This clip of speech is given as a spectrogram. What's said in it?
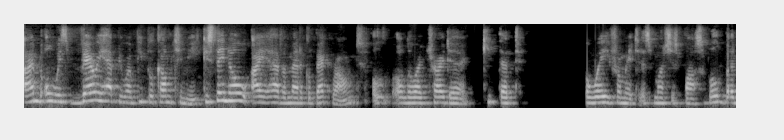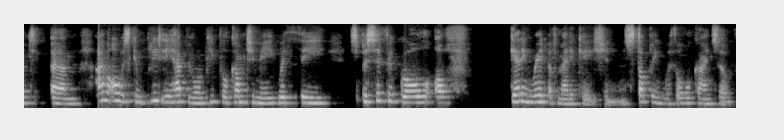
I'm always very happy when people come to me because they know I have a medical background, although I try to keep that away from it as much as possible. But um, I'm always completely happy when people come to me with the specific goal of getting rid of medication and stopping with all kinds of,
